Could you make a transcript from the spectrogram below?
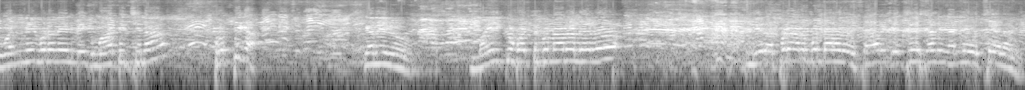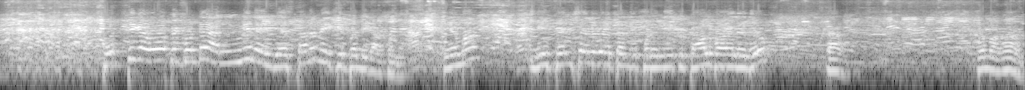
ఇవన్నీ కూడా నేను మీకు మాటిచ్చిన కొద్దిగా. ఇక నేను మైక్ పట్టుకున్నారో లేదో మీరు ఎప్పుడే అనుకుంటారు సార్ గెలిచేసాను అన్ని వచ్చేయాలని. కొద్దిగా ఓపిక ఉంటే అన్ని నేను చేస్తాను మీకు ఇబ్బంది కాకుండా. ఏమో? మీ పెన్షన్లు కూడా తల్లి ఇప్పుడు నీకు కాలు బాగలేదు. ఏమా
